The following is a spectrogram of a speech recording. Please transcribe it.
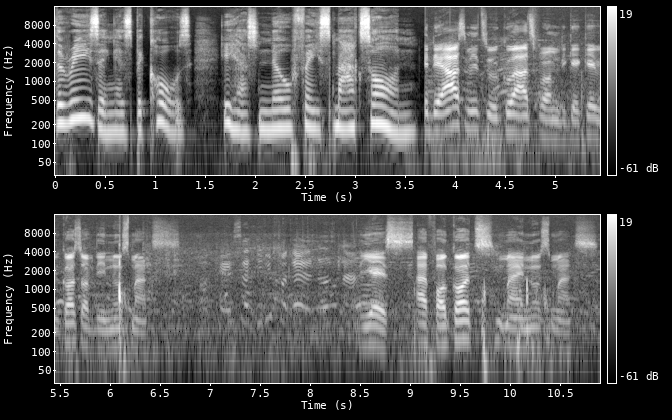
The reason is because he has no face mask on. They asked me to go out from the keke because of the nose mask. Okay, so did you forget your nose mask? Yes, I forgot my nose mask.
